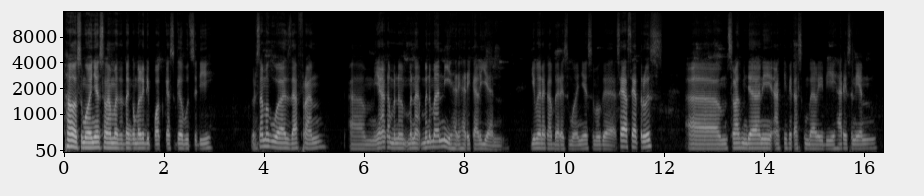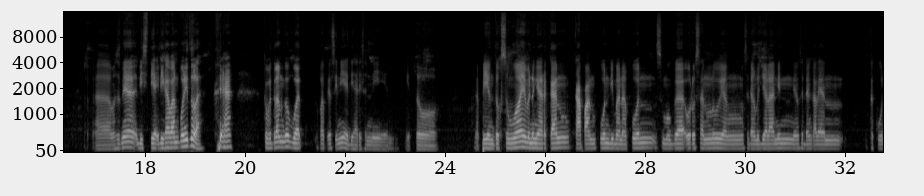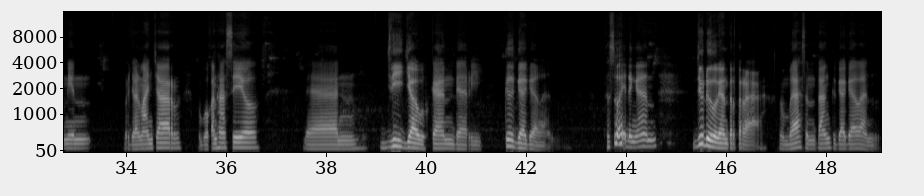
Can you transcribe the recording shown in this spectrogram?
Halo semuanya, selamat datang kembali di podcast Gabut Sedih. Bersama gua Zafran, mmm, yang akan menemani hari-hari kalian. Gimana kabarnya semuanya? Semoga sehat-sehat terus, mmm, selamat menjalani aktivitas kembali di hari Senin, eee, maksudnya di setia di kapan pun itulah ya. Kebetulan gue buat podcast ini ya di hari Senin, gitu. Tapi untuk semua yang mendengarkan kapan pun, di mana pun, semoga urusan lu yang sedang lu jalanin, yang sedang kalian tekunin berjalan lancar, membuahkan hasil, dan dijauhkan dari kegagalan. Sesuai dengan judul yang tertera, membahas tentang kegagalan.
